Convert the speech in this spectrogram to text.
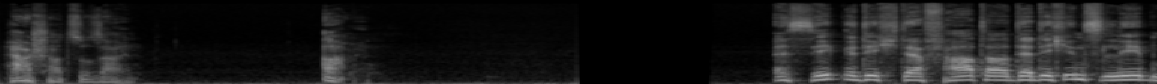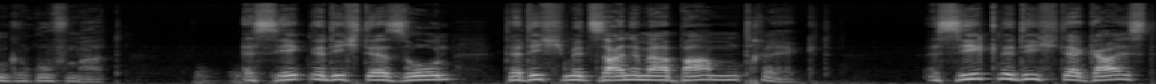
Herrscher zu sein? Amen. Es segne dich der Vater, der dich ins Leben gerufen hat. Es segne dich der Sohn, der dich mit seinem Erbarmen trägt. Es segne dich der Geist,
